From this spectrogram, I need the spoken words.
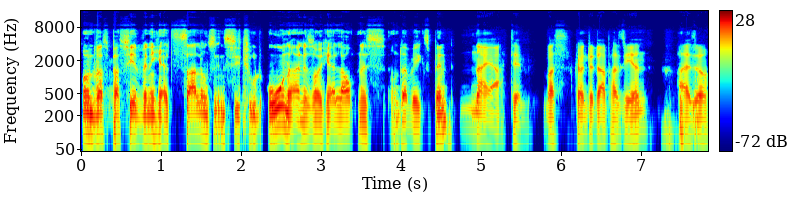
Und was passiert, wenn ich als Zahlungsinstitut ohne eine solche Erlaubnis unterwegs bin? Naja, Tim, was könnte da passieren? Also,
